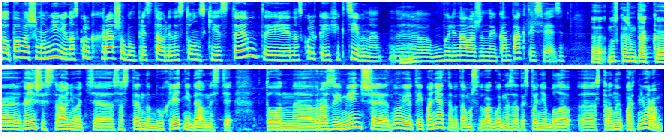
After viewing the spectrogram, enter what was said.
Но по вашему мнению, насколько хорошо был представлен эстонский стенд и насколько эффективно угу. были налажены контакты и связи? Э, ну, скажем так, э, конечно, если сравнивать со стендом двухлетней давности, то он в разы меньше. Ну, это и понятно, потому что два года назад Эстония была страной-партнером.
